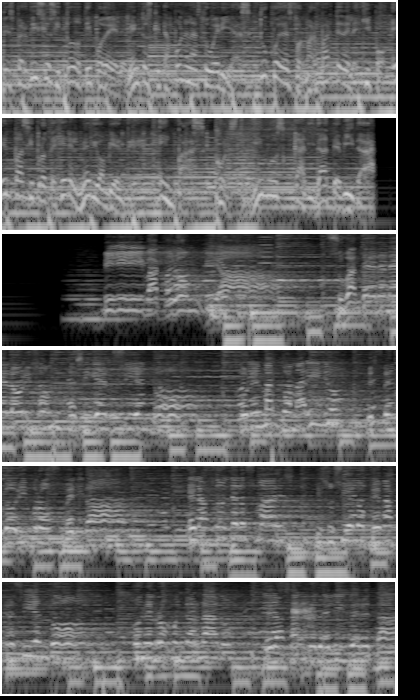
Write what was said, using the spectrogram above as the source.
desperdicios y todo tipo de elementos que taponan las tuberías. Tú puedes formar parte del equipo En Paz y proteger el medio ambiente. En Paz, construimos calidad de vida. Viva Colombia, su bandera en el horizonte sigue luciendo con el manto amarillo esplendor y prosperidad, el azul de los mares y su cielo que va creciendo, con el rojo encarnado de la sangre de libertad.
